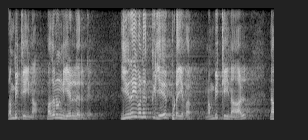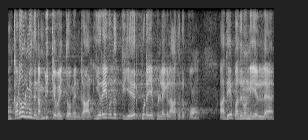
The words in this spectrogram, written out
நம்பிக்கையினால். பதினொன்று ஏழில் இருக்கு. இறைவனுக்கு ஏற்புடையவர் நம்பிக்கையினால் நாம் கடவுள் மீது நம்பிக்கை வைத்தோம் என்றால் இறைவனுக்கு ஏற்புடைய பிள்ளைகளாக இருப்போம். அதே பதினொன்று ஏழில்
